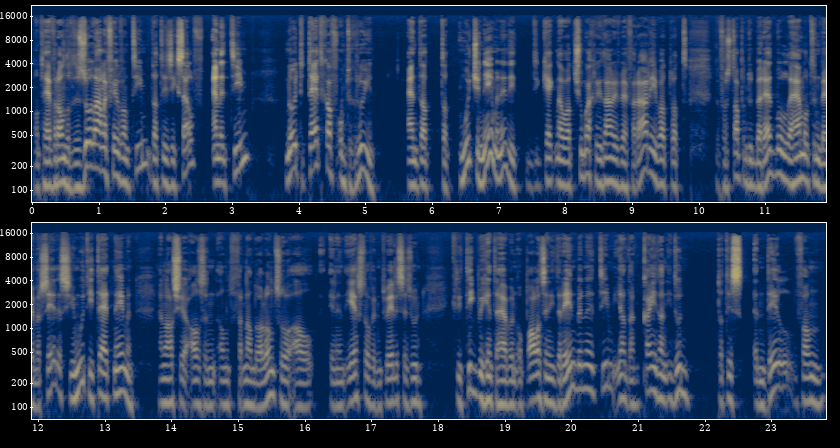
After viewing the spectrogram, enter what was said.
Want hij veranderde zodanig veel van het team dat hij zichzelf en het team nooit de tijd gaf om te groeien. En dat, dat moet je nemen. Hè. Die, die, kijk naar wat Schumacher gedaan heeft bij Ferrari, wat, wat Verstappen doet bij Red Bull, Hamilton bij Mercedes. Je moet die tijd nemen. En als je als een, een Fernando Alonso al in een eerste of in een tweede seizoen kritiek begint te hebben op alles en iedereen binnen het team, ja, dan kan je dat niet doen. Dat is een deel van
